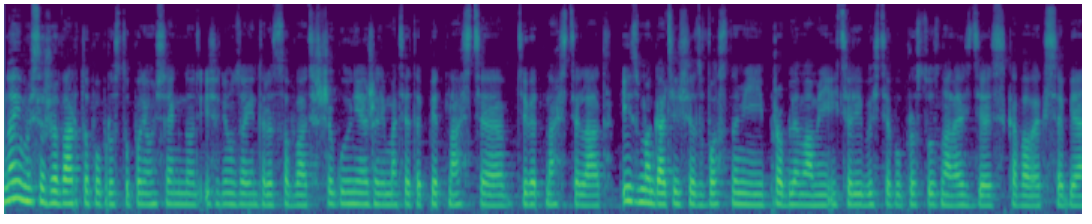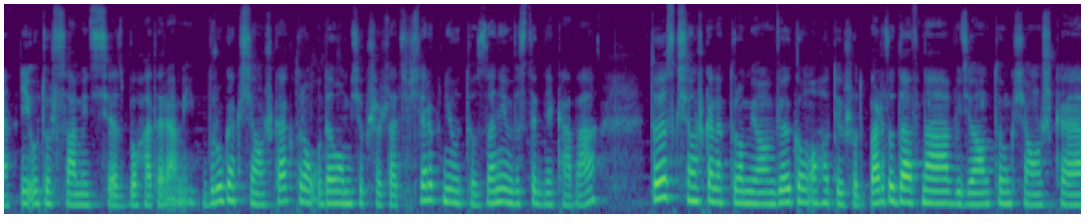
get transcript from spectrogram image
No i myślę, że warto po prostu po nią sięgnąć i się nią zainteresować, szczególnie jeżeli macie te 15-19 lat i zmagacie się z własnymi problemami i chcielibyście po prostu znaleźć gdzieś kawałek siebie i utożsamić się z bohaterami. Druga książka, którą udało mi się przeczytać w sierpniu, to Zanim wystygnie kawa. To jest książka, na którą miałam wielką ochotę już od bardzo dawna. Widziałam tę książkę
